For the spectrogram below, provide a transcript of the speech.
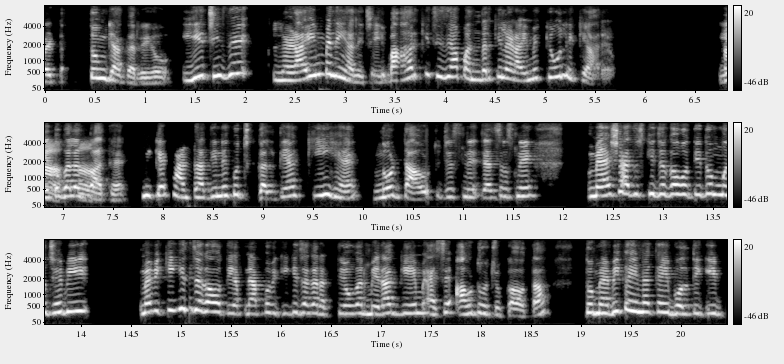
बट तुम क्या कर रहे हो? ये चीज़ें लड़ाई में नहीं आनी चाहिए। बाहर की चीज़ें आप अंदर की लड़ाई में क्यों लेके आ रहे हो? ये हाँ तो गलत हाँ। बात है। ठीक है खानजादी ने कुछ गलतियाँ की हैं नो डाउट जिसने जैसे उसने मैं शायद उसकी जगह होती तो मुझे भी मैं विक्की की जगह होती अपने आप को विक्की की जगह रखती हूँ। अगर मेरा गेम ऐसे आउट हो चुका होता तो मैं भी कहीं ना कहीं बोलती कि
